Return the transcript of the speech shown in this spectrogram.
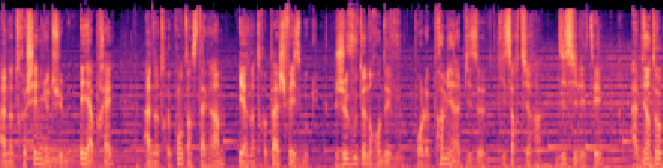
à notre chaîne YouTube et après, à notre compte Instagram et à notre page Facebook. Je vous donne rendez-vous pour le premier épisode qui sortira d'ici l'été. À bientôt!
